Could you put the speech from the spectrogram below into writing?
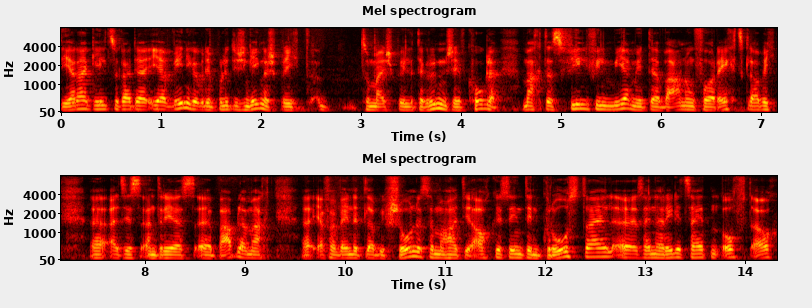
derer gilt sogar, der eher weniger über den politischen Gegner spricht. Zum Beispiel der Grünen-Chef Kogler macht das viel, viel mehr mit der Warnung vor rechts, glaube ich, äh, als es Andreas äh, Babler macht. Äh, er verwendet, glaube ich, schon, das haben wir heute auch gesehen, den Großteil seiner Redezeiten oft auch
